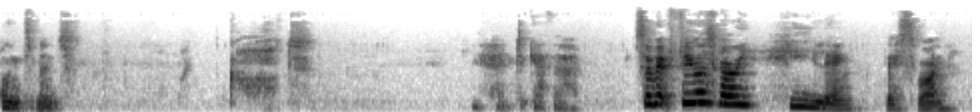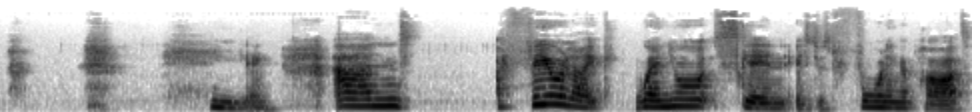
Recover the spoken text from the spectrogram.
ointment. Oh my God. Your head together. So it feels very healing, this one. healing. And I feel like when your skin is just falling apart,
